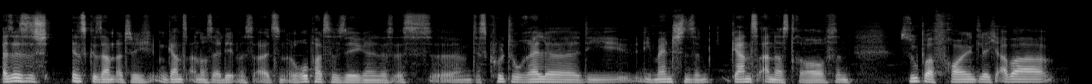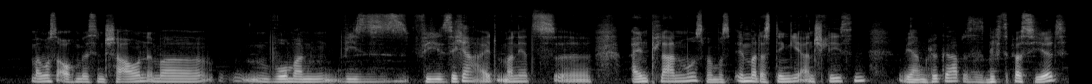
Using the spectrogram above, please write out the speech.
also es ist insgesamt natürlich ein ganz anderes Erlebnis als in Europa zu segeln. Das ist äh, das Kulturelle, die, die Menschen sind ganz anders drauf, sind super freundlich, aber man muss auch ein bisschen schauen, immer, wo man, wie viel Sicherheit man jetzt äh, einplanen muss. Man muss immer das Ding hier anschließen. Wir haben Glück gehabt, es ist nichts passiert.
